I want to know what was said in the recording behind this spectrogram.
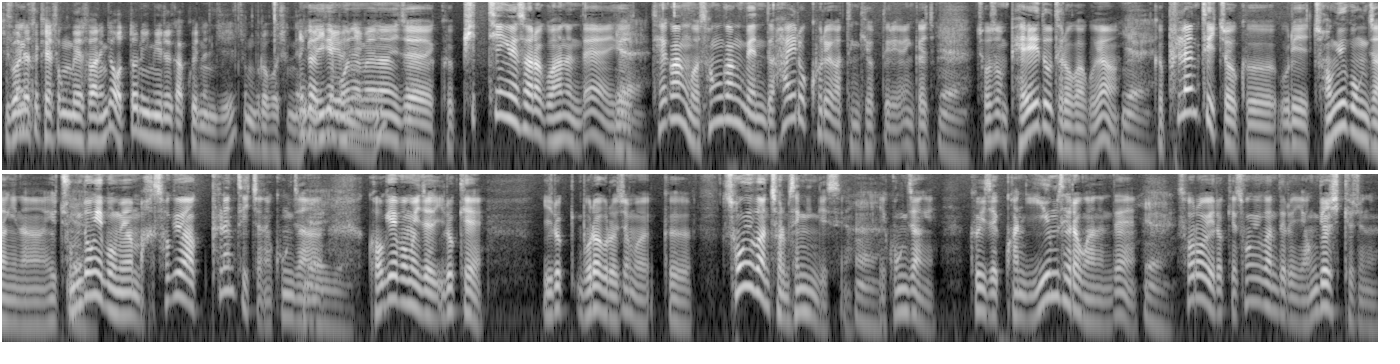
기관에서 계속 매수하는 게 어떤 의미를 갖고 있는지 좀 물어보셨네요. 그러니까 이게 뭐냐면은 이제 그 피팅 회사라고 하는데 이게 예. 태광 뭐 성광벤드 하이록코리아 같은 기업들이에요. 그러니까 예. 조선 배에도 들어가고요. 예. 그 플랜트 있죠. 그 우리 정유 공장이나 중동에 예. 보면 막 석유화학 플랜트 있잖아요. 공장. 예, 예. 거기에 보면 이제 이렇게 이렇게 뭐라 그러죠? 뭐 그 송유관처럼 생긴 게 있어요. 이 공장에. 그 이제 관 이음새라고 하는데 서로 이렇게 송유관들을 연결시켜주는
